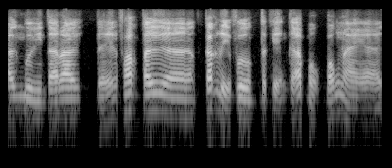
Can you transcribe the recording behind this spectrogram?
hơn 10 tờ rơi để phát tới ờ, các địa phương thực hiện cái app 14 này ờ,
